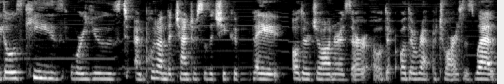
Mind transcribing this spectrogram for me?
those keys were used and put on the chanter so that she could play other genres or other other repertoires as well.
